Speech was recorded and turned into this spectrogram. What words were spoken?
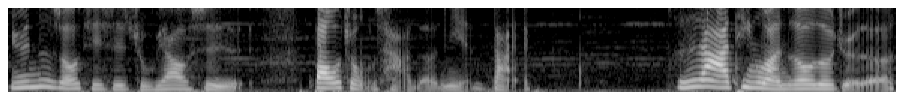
因为那时候其实主要是包种茶的年代，可是大家听完之后都觉得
